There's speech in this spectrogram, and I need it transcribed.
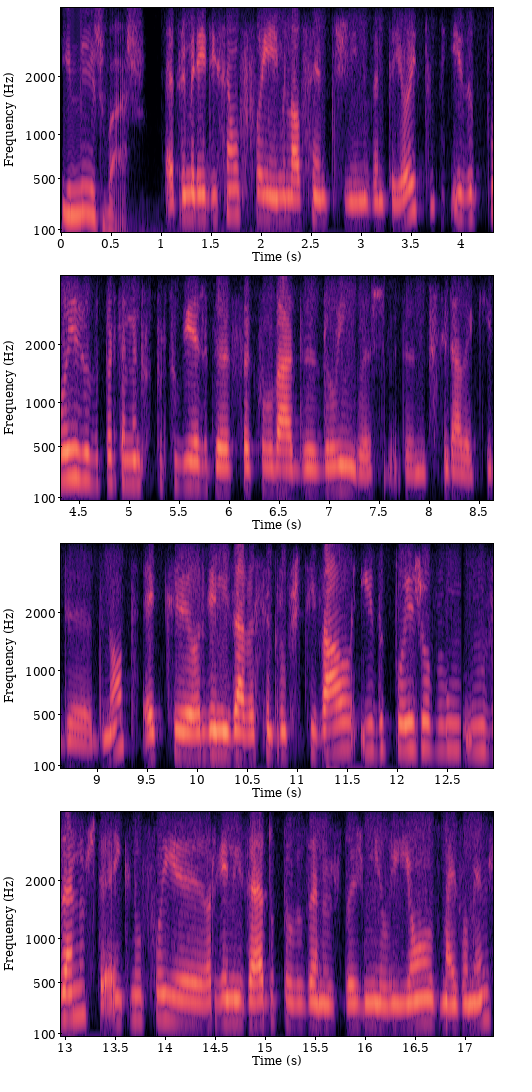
Inês Vaz. A primeira edição foi em 1998 e depois o Departamento de Português da Faculdade de Línguas da Universidade aqui de, de Note é que organizava sempre um festival e depois houve uns anos em que não foi eh, organizado, pelos anos 2011 mais ou menos,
